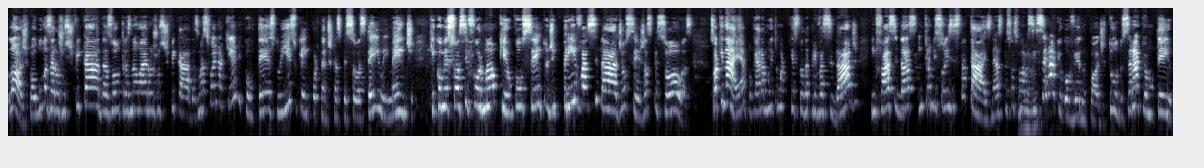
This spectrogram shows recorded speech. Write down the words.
Lógico, algumas eram justificadas, outras não eram justificadas, mas foi naquele contexto, e isso que é importante que as pessoas tenham em mente, que começou a se formar o quê? O conceito de privacidade, ou seja, as pessoas. Só que na época era muito uma questão da privacidade em face das intromissões estatais, né? As pessoas falavam assim, uhum. assim: será que o governo pode tudo? Será que eu não tenho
